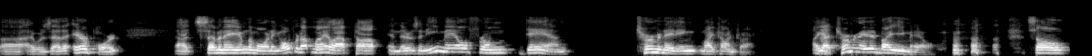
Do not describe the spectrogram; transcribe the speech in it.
uh, I was at an airport at 7 a.m. in the morning, open up my laptop, and there's an email from Dan terminating my contract. I got terminated by email. so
